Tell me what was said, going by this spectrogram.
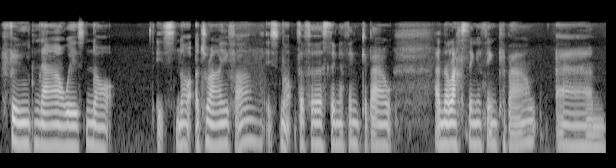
food now is not it's not a driver. It's not the first thing I think about, and the last thing I think about. Um,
